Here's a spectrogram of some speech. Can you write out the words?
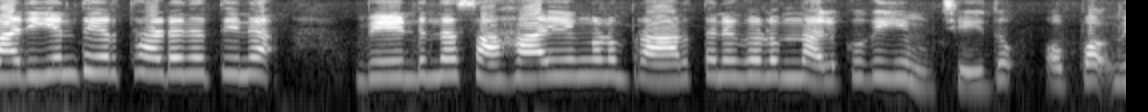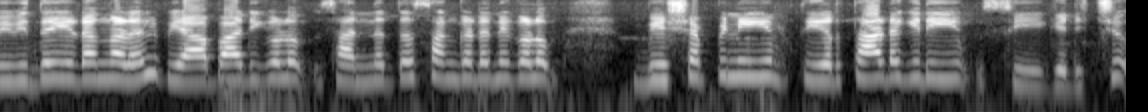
മരിയൻ തീർത്ഥാടനത്തിന് വേണ്ടുന്ന സഹായങ്ങളും പ്രാർത്ഥനകളും നൽകുകയും ചെയ്തു. ഒപ്പം വിവിധയിടങ്ങളിൽ വ്യാപാരികളും സന്നദ്ധ സംഘടനകളും ബിഷപ്പിനെയും തീർത്ഥാടകരെയും സ്വീകരിച്ചു.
